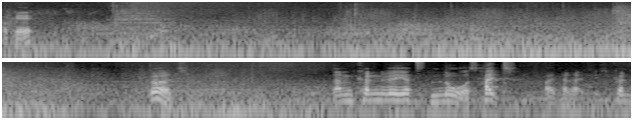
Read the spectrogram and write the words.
Okay. Gut. Dann können wir jetzt los. Halt! Halt. Ich kann...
